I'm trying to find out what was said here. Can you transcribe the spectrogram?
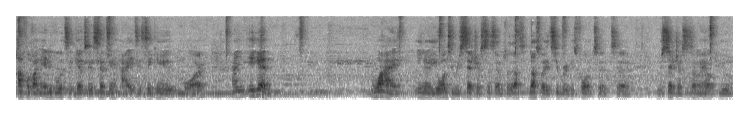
half of an edible to get to a certain height is taking you more. And again why? You know you want to reset your system so that's that's what a tea break is for to, to reset your system and help you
